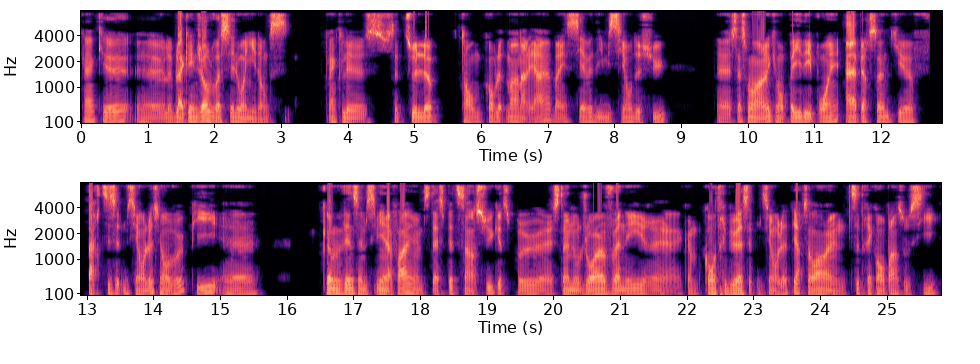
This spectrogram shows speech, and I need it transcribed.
quand que le Black Angel va s'éloigner. Donc, quand le, cette tuile-là tombe complètement en arrière, ben s'il y avait des missions dessus, euh, c'est à ce moment-là qu'ils vont payer des points à la personne qui a parti cette mission-là, si on veut. Puis euh, comme Vince aime si bien la faire, il y a un petit aspect de sensu que tu peux, euh, c'est un autre joueur, venir euh, comme contribuer à cette mission-là, puis recevoir une petite récompense aussi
